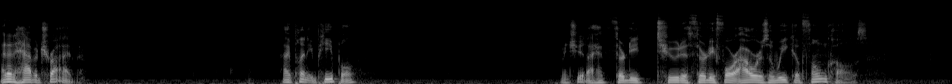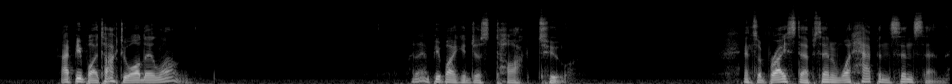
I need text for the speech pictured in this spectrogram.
I didn't have a tribe. I had plenty of people. I mean, shit, I had 32 to 34 hours a week of phone calls. I had people I talked to all day long. I didn't have people I could just talk to. And so Bryce steps in, and what happened since then?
